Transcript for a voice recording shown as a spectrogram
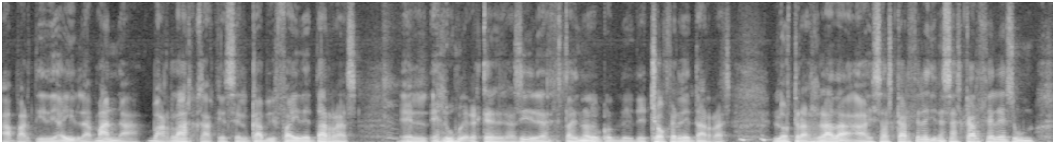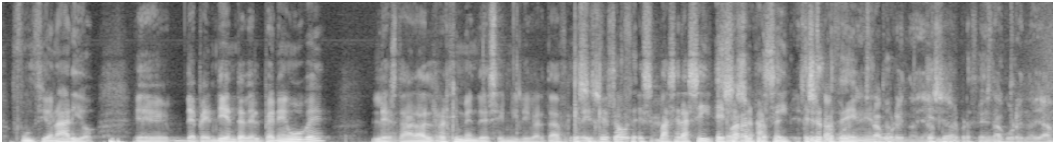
a partir de ahí la manda Barlaja, que es el Cabify de Tarras, el, Uber, es que es así, está haciendo de chofer de Tarras, los traslada a esas cárceles y en esas cárceles un funcionario eh, dependiente del PNV les dará el régimen de semilibertad. ¿Creéis es que eso es- va a ser así? Ese ¿Se va es a el así? Es el está ocurriendo, procedimiento. Está ocurriendo ya. Ese es el Está ocurriendo ya.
